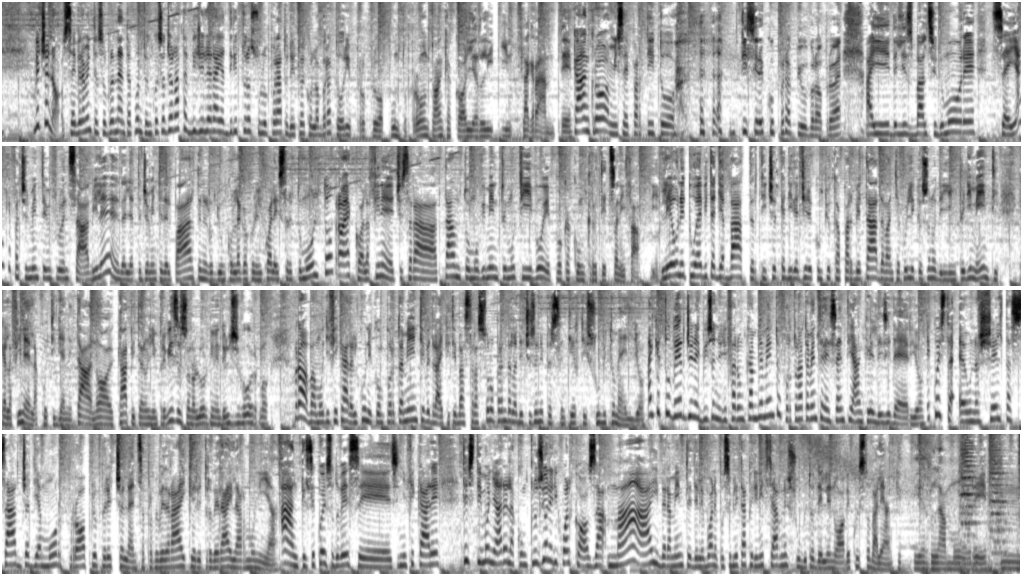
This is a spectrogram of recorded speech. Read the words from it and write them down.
Invece no, sei veramente sorprendente appunto in questa giornata vigilerai addirittura sull'operato dei tuoi collaboratori proprio appunto pronto anche a coglierli in flagrante. Cancro, mi sei partito, ti si recupera più proprio, eh. Hai degli sbalzi d'umore, sei anche facilmente influenzabile dagli atteggiamenti del partner o di un collega con il quale hai stretto molto, però ecco alla fine ci sarà tanto movimento emotivo e poca concretezza nei fatti. Leone, tu evita di abbatterti, cerca di reagire con più caparbietà davanti a quelli che sono degli impedimenti, che alla fine è la quotidianità, no? Capitano gli imprevisti, sono all'ordine del giorno. Prova a modificare alcuni comportamenti e vedrai che ti basterà solo prendere la decisione per sentirti subito meglio. Anche tu, Vergine, hai bisogno di fare un cambiamento e fortunatamente ne senti anche il desiderio. E questa è una scelta saggia di amor proprio per eccellenza, proprio vedrai che ritroverai l'armonia. Anche se questo dovesse significare testimoniare la conclusione di qualcosa, ma hai veramente delle buone possibilità per iniziarne subito delle nuove. Questo vale anche per l'amore. Mm,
